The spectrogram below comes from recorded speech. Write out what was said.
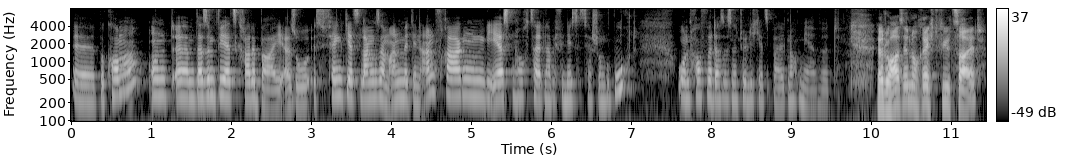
äh, bekomme. Und ähm, da sind wir jetzt gerade bei. Also es fängt jetzt langsam an mit den Anfragen. Die ersten Hochzeiten habe ich für nächstes Jahr schon gebucht und hoffe, dass es natürlich jetzt bald noch mehr wird. Ja, du hast ja noch recht viel Zeit,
